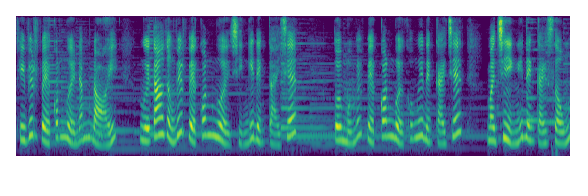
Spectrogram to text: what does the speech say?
Khi viết về con người năm đói, người ta thường viết về con người chỉ nghĩ đến cái chết. Tôi muốn viết về con người không nghĩ đến cái chết, mà chỉ nghĩ đến cái sống.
